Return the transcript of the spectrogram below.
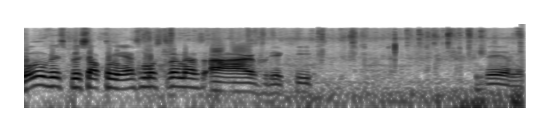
Vamos ver se o pessoal conhece mostrando as, a árvore aqui dela.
